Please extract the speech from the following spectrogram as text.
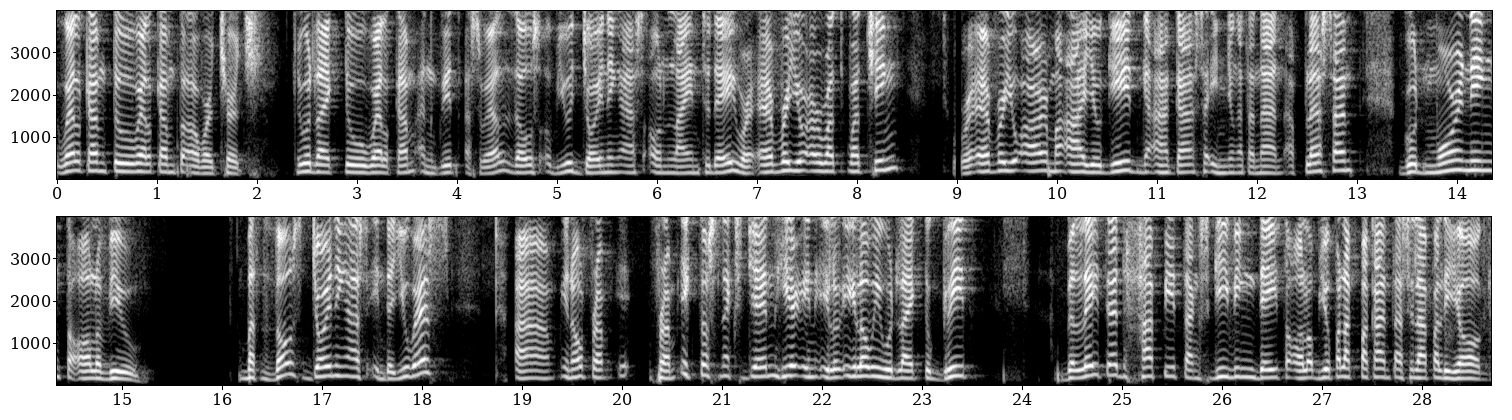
Welcome to welcome to our church. We would like to welcome and greet as well those of you joining us online today, wherever you are wat- watching, wherever you are, maayo gid nga aga sa inyong tanan. A pleasant good morning to all of you. But those joining us in the US, um, you know, from from Ictos Next Gen here in Iloilo, we would like to greet belated happy Thanksgiving Day to all of you. Palakpakan ta sila palihog.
